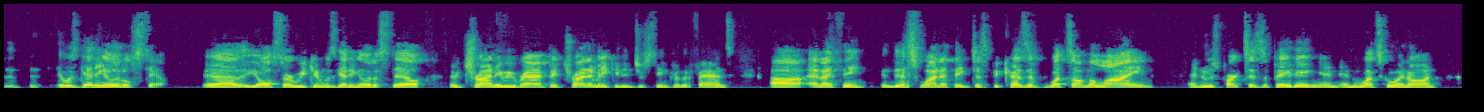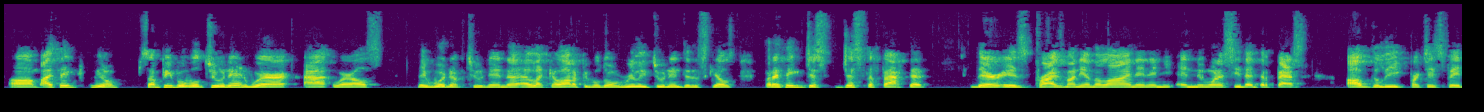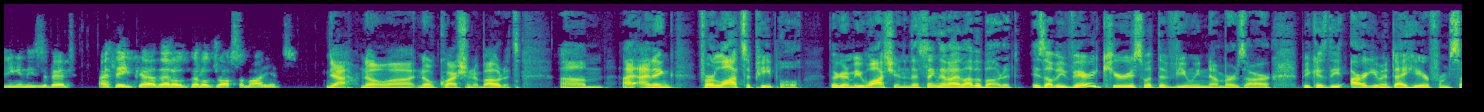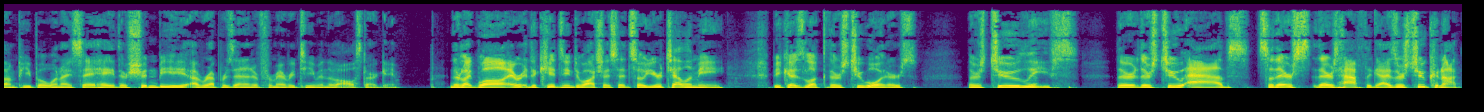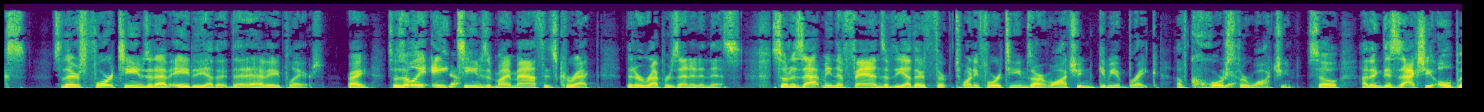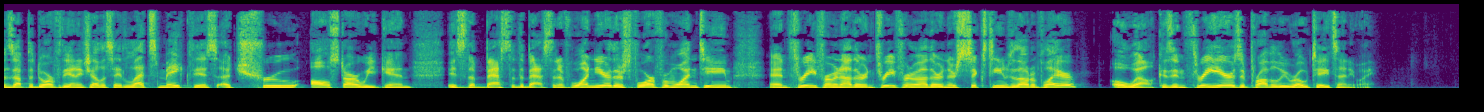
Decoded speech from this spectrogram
it was getting a little stale. Uh, the All Star Weekend was getting a little stale. They're trying to revamp it, trying to make it interesting for the fans. Uh, and I think in this one, I think just because of what's on the line and who's participating and, and what's going on, um, I think you know some people will tune in where uh, where else they wouldn't have tuned in. Uh, like a lot of people don't really tune into the skills, but I think just just the fact that there is prize money on the line and and, and they want to see that the best of the league participating in these events, I think uh, that'll that'll draw some audience. Yeah, no, uh, no question about it. Um, I, I think for lots of people, they're going to be watching. And the thing that I love about it is I'll be very curious what the viewing numbers are because the argument I hear from some people when I say, Hey, there shouldn't be a representative from every team in the all star game. And they're like, well, every, the kids need to watch. I said, so you're telling me because look, there's two Oilers, there's two Leafs, there, there's two Avs. So there's, there's half the guys. There's two Canucks. So there's four teams that have eight of the other, that have eight players right? So there's only eight yeah. teams, if my math is correct, that are represented in this. So does that mean the fans of the other th- 24 teams aren't watching? Give me a break. Of course yeah. they're watching. So I think this actually opens up the door for the NHL to say, let's make this a true all-star weekend. It's the best of the best. And if one year there's four from one team and three from another and three from another and there's six teams without a player, oh well, because in three years it probably rotates anyway.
